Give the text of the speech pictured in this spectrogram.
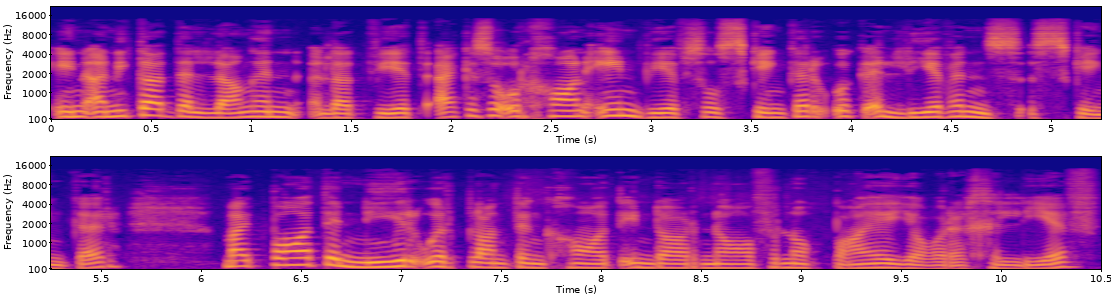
En Anita De Langen laat weet ek is 'n orgaan en weefselskenker, ook 'n lewensskenker skenker. My pa het 'n nieroorplanting gehad en daarna vir nog baie jare geleef.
